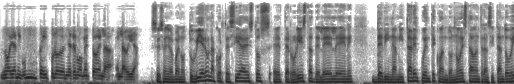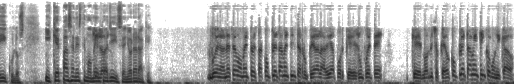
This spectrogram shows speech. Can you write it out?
no había ningún vehículo en ese momento en la en la vía. Sí, señor. Bueno, tuvieron la cortesía estos eh, terroristas del ELN de dinamitar el puente cuando no estaban transitando vehículos. ¿Y qué pasa en este momento lo- allí, señor Araque? Bueno, en este momento está completamente interrumpida la vía porque es un puente que, mejor dicho, quedó completamente incomunicado.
